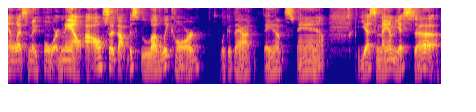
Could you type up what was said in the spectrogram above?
And let's move forward. Now, I also got this lovely card. Look at that. Vamp stamp. Yes, ma'am. Yes, sir.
